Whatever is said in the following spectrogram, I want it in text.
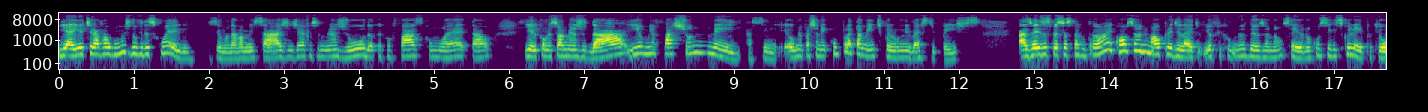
E aí eu tirava algumas dúvidas com ele. Assim, eu mandava mensagem, Jefferson, me ajuda, o que é que eu faço, como é tal. E ele começou a me ajudar e eu me apaixonei. Assim, eu me apaixonei completamente pelo universo de peixes. Às vezes as pessoas perguntam, ai, qual o seu animal predileto? E eu fico, meu Deus, eu não sei, eu não consigo escolher, porque eu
